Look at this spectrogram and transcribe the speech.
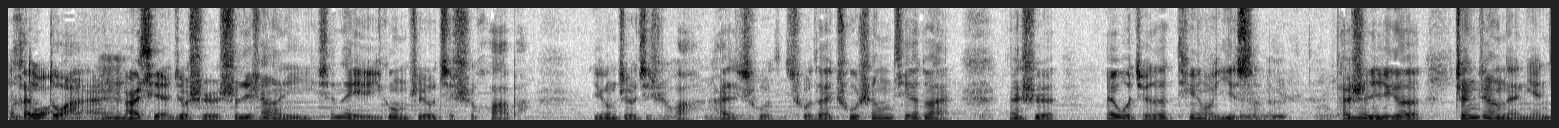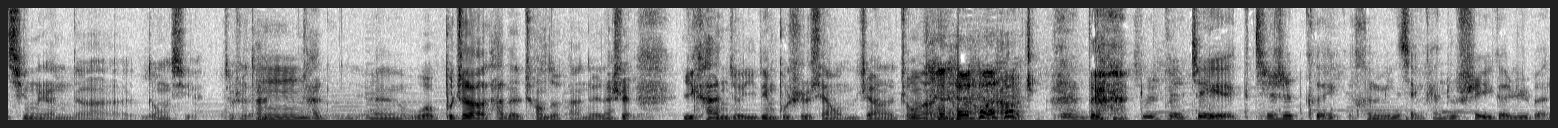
很短，而且就是实际上一现在也一共只有几十话吧，一共只有几十话，还处处在出生阶段，但是哎，我觉得挺有意思的。它是一个真正的年轻人的东西，就是他嗯他嗯，我不知道他的创作团队，但是一看就一定不是像我们这样的中老年漫画爱好者。对，就是这这也其实可以很明显看出是一个日本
